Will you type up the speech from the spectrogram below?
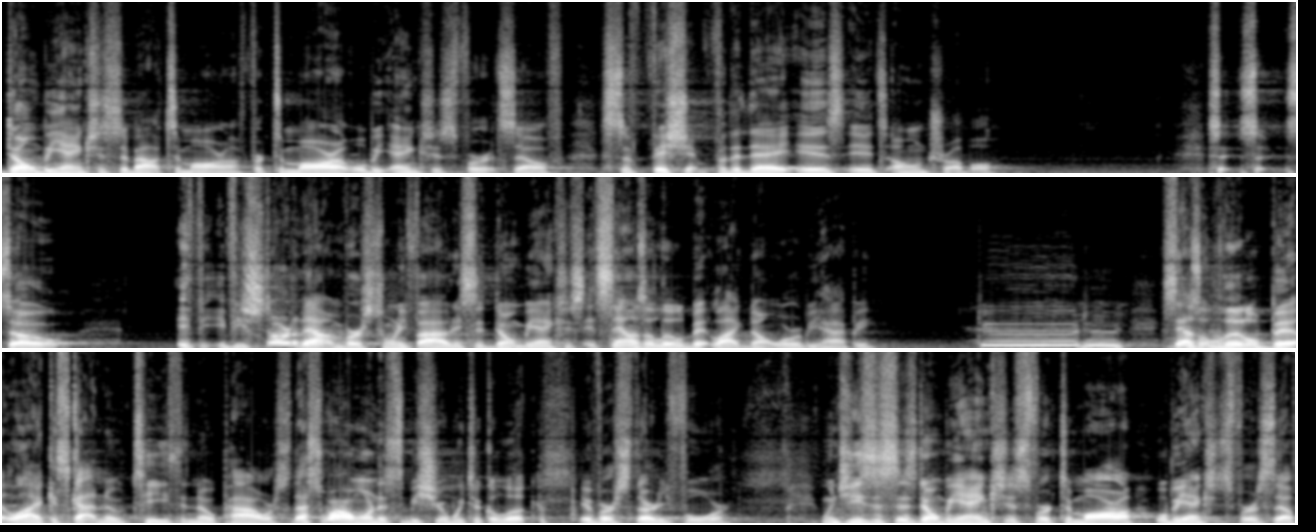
don't be anxious about tomorrow, for tomorrow will be anxious for itself. Sufficient for the day is its own trouble. So, so, so if, if you started out in verse 25 and he said, Don't be anxious, it sounds a little bit like, Don't worry, be happy. It sounds a little bit like it's got no teeth and no power. So that's why I wanted us to be sure we took a look at verse 34. When Jesus says, Don't be anxious, for tomorrow will be anxious for itself.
